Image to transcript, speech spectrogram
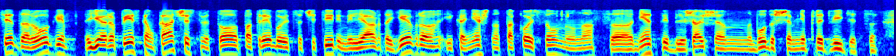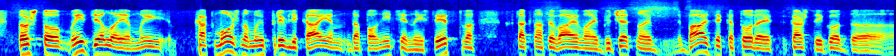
все дороги в европейском качестве, то потребуется 4 миллиарда евро. И, конечно, такой суммы у нас э, нет и в ближайшем будущем не предвидится. То, что мы делаем, мы как можно мы привлекаем дополнительные средства так называемой бюджетной базе, которая каждый год э,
